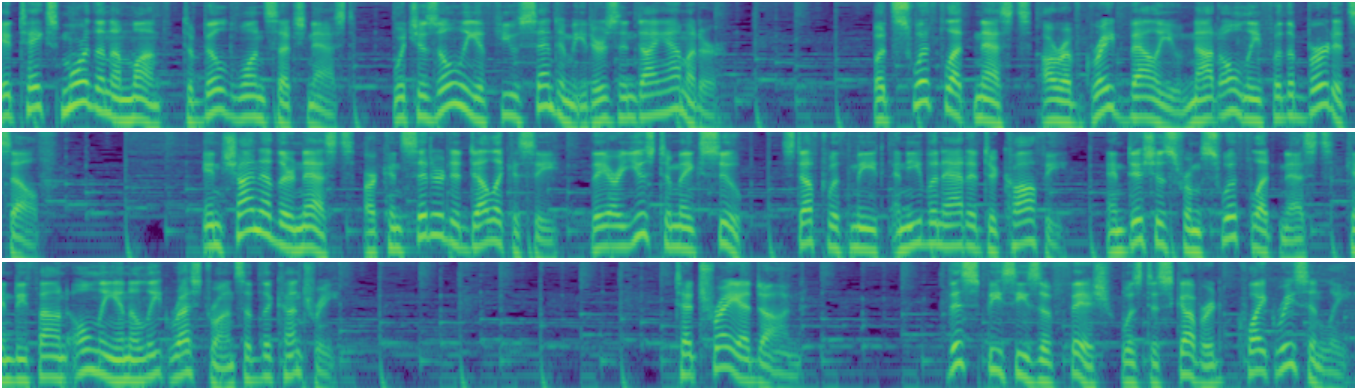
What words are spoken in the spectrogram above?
It takes more than a month to build one such nest, which is only a few centimeters in diameter. But swiftlet nests are of great value not only for the bird itself. In China their nests are considered a delicacy, they are used to make soup, stuffed with meat and even added to coffee, and dishes from swiftlet nests can be found only in elite restaurants of the country. Tetraodon. This species of fish was discovered quite recently.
